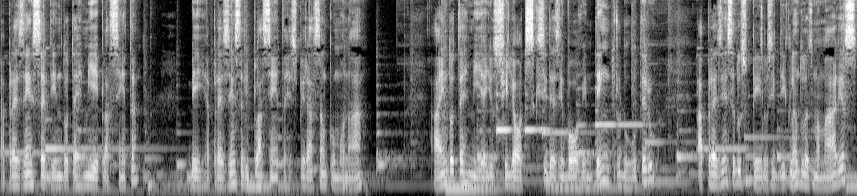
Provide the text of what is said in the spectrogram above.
A presença de endotermia e placenta. B. A presença de placenta respiração pulmonar. A endotermia e os filhotes que se desenvolvem dentro do útero. A presença dos pelos e de glândulas mamárias.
